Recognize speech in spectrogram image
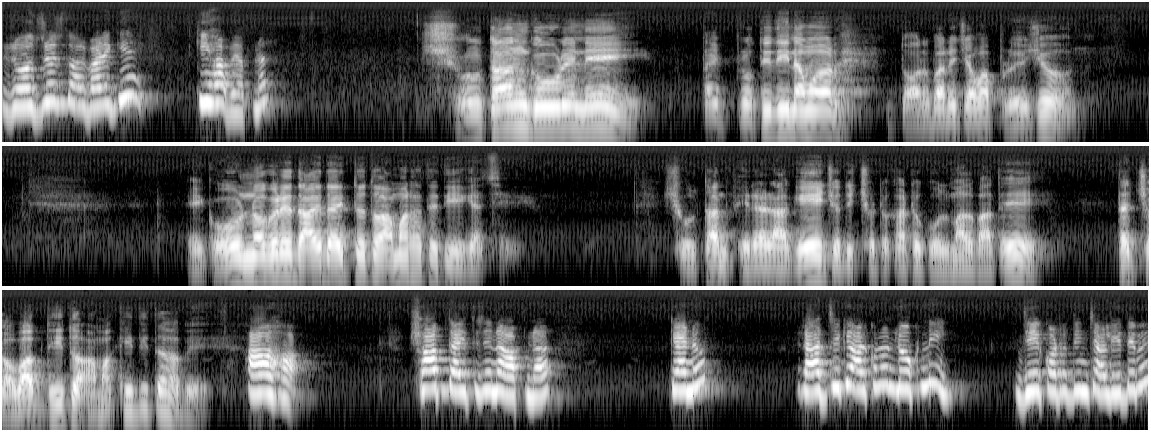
রোজ রোজ দরবারে গিয়ে কি হবে আপনার? সুলতান গৌড়ে নেই তাই প্রতিদিন আমার দরবারে যাওয়া প্রয়োজন। এই গৌরনগরে দায় দায়িত্ব তো আমার হাতে দিয়ে গেছে। সুলতান ফেরার আগে যদি ছোটখাটো গোলমাল বাঁধে তার জবাবদিহি তো আমাকেই দিতে হবে। আহা সব দায়িত্ব যেন আপনার। কেন? রাজ্যে কি আর কোনো লোক নেই যে কটা দিন চালিয়ে দেবে?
